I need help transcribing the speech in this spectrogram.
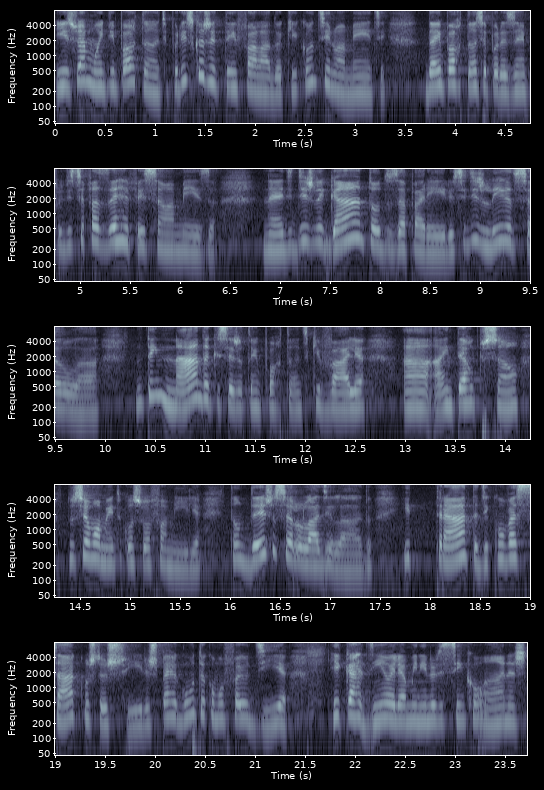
E isso é muito importante. Por isso que a gente tem falado aqui continuamente da importância, por exemplo, de se fazer refeição à mesa, né? de desligar todos os aparelhos, se desliga do celular. Não tem nada que seja tão importante que valha a, a interrupção do seu momento com sua família. Então, deixa o celular de lado e trata de conversar com os teus filhos, pergunta como foi o dia. Ricardinho, ele é um menino de 5 anos,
